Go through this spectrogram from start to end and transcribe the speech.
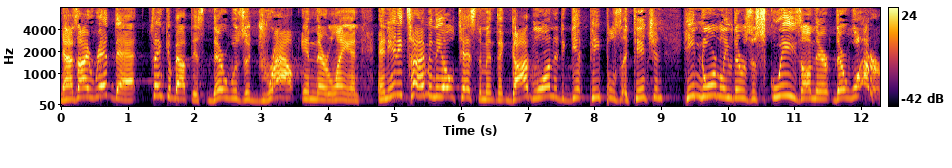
Now, as I read that, think about this. There was a drought in their land. And any time in the Old Testament that God wanted to get people's attention, he normally, there was a squeeze on their, their water.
